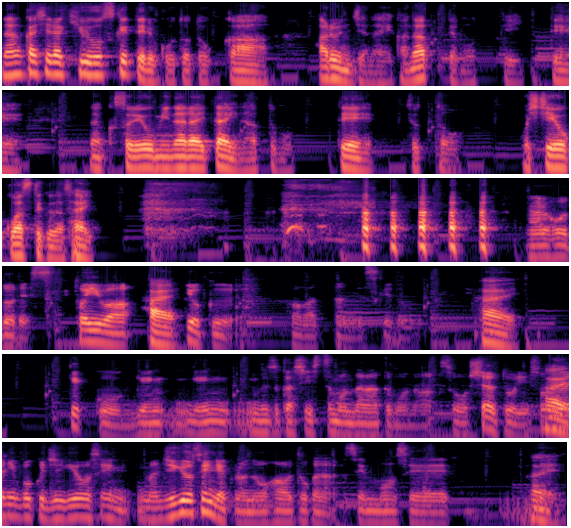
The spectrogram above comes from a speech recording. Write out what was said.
何かしら気をつけてることとかあるんじゃないかなって思っていて、なんかそれを見習いたいなと思って、ちょっと教えを壊してください。なるほどです。問いははい。よく分かったんですけど、はい。結構げん難しい質問だなと思うのは、そうおっしゃる通り、そんなに僕事業戦、まあ、事業戦略のノウハウとか専門性で、はい。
